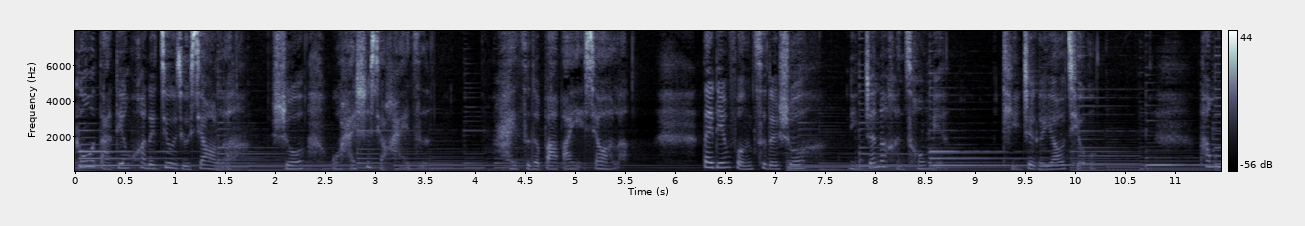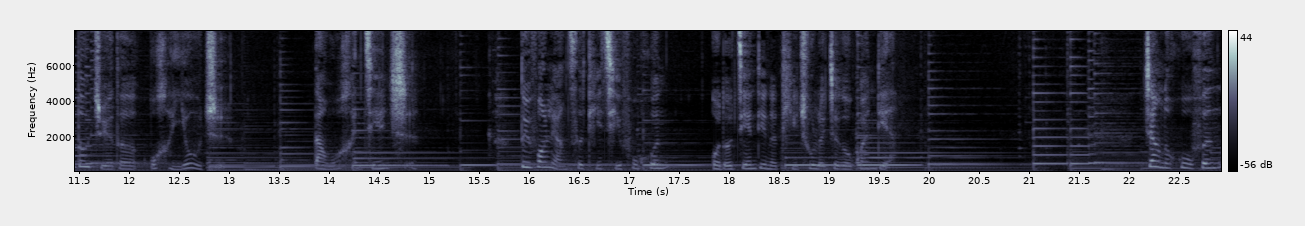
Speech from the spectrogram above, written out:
跟我打电话的舅舅笑了，说我还是小孩子。孩子的爸爸也笑了，带点讽刺的说：“你真的很聪明，提这个要求。”他们都觉得我很幼稚，但我很坚持。对方两次提起复婚，我都坚定地提出了这个观点。这样的互分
